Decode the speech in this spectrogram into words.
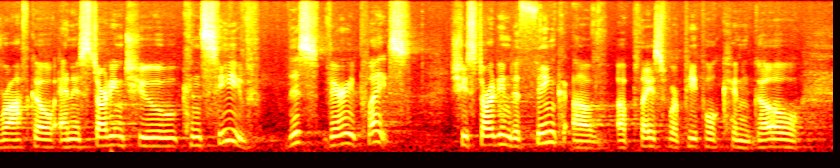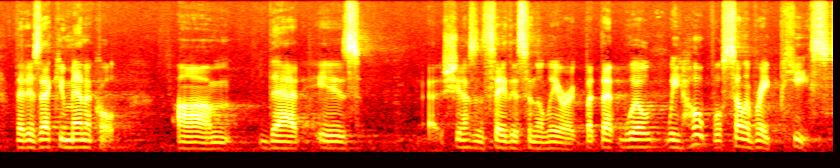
Rothko and is starting to conceive this very place. She's starting to think of a place where people can go that is ecumenical, um, that is uh, she doesn't say this in the lyric, but that will, we hope, will celebrate peace.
